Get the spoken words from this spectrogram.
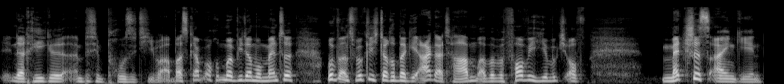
in der Regel ein bisschen positiver. Aber es gab auch immer wieder Momente, wo wir uns wirklich darüber geärgert haben. Aber bevor wir hier wirklich auf Matches eingehen,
